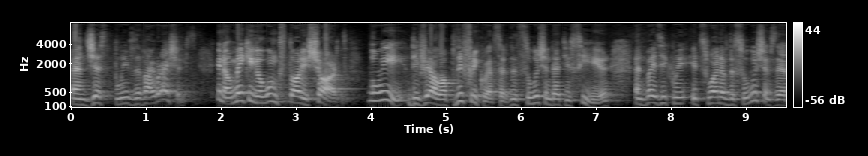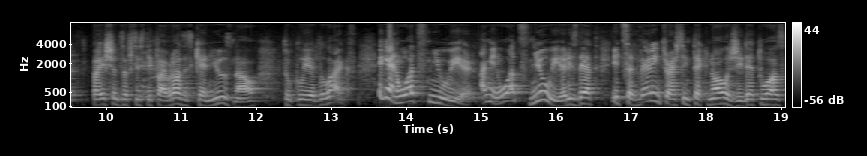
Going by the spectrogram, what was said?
and just leave the vibrations. You know, making a long story short, Louis developed the frequencer, the solution that you see here, and basically it's one of the solutions that patients of cystic fibrosis can use now to clear the lungs. Again, what's new here? I mean, what's new here is that it's a very interesting technology that was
